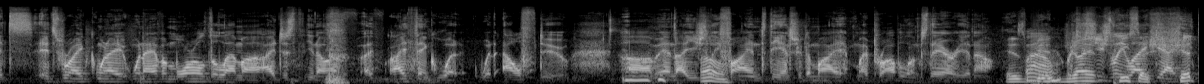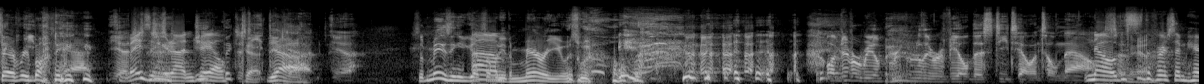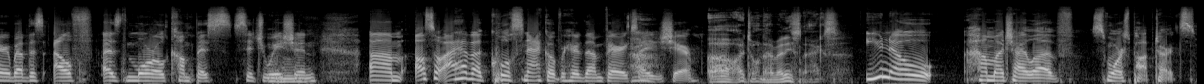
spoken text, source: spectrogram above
It's it's like when I when I have a moral dilemma, I just you know I, I think what would Alf do, um, and I usually Oh. find the answer to my my problems there. You know, Is Wow. be a is giant usually piece like of yeah, shit eat to the- eat the everybody? cat. Yeah, Amazing, just, you're not in jail. the just cat. eat the Yeah. Yeah. It's amazing you got Um, somebody to marry you as well. Well, I've never real, really revealed this detail until now. No, so- this is the first time hearing about this Alf as the moral compass situation. Mm-hmm. Um, also, I have a cool snack over here that I'm very excited to share. oh, I don't have any snacks. You know how much I love s'mores Pop Tarts.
